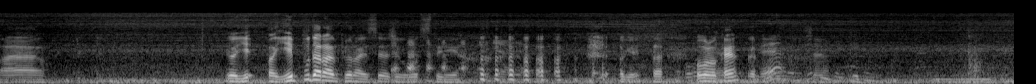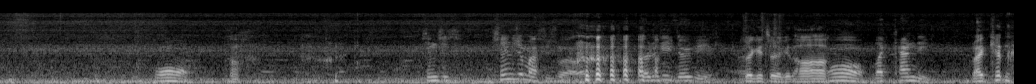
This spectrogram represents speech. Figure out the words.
와. 이거 예, 막 예쁘다라는 표현 안 써요 지금 오스틴이. 오케이. 자, 먹어볼까요? 네. 네. 오. 어. 진짜 진짜 맛이 좋아요. 쫄깃 쫄깃. 쫄깃 쫄깃. 아, 오, like candy. 라이켓.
